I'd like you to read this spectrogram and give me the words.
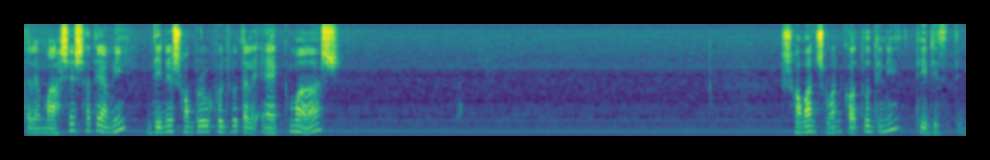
তাহলে মাসের সাথে আমি দিনের সম্পর্ক খুঁজবো, তাহলে এক মাস সমান সমান কত দিনে? তিরিশ দিন।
